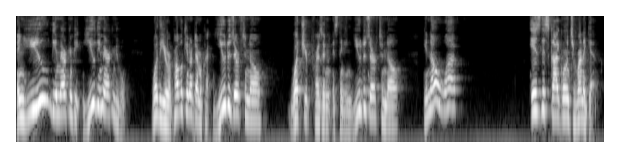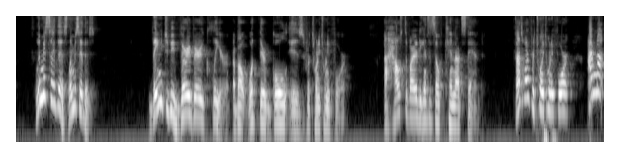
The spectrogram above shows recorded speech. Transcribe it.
And you, the American people, you, the American people, whether you're Republican or Democrat, you deserve to know what your president is thinking. You deserve to know, you know what? Is this guy going to run again? Let me say this. Let me say this they need to be very, very clear about what their goal is for 2024. A house divided against itself cannot stand. That's why for 2024, I'm not,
